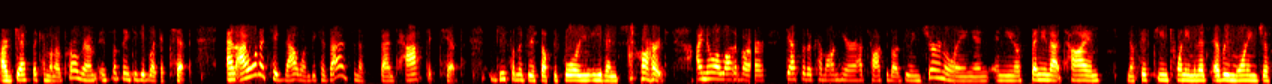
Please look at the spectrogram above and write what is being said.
our guests that come on our program, is something to give like a tip. And I want to take that one because that is a fantastic tip. Do something for yourself before you even start. I know a lot of our guests that have come on here have talked about doing journaling and, and you know, spending that time, you know, 15, 20 minutes every morning just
